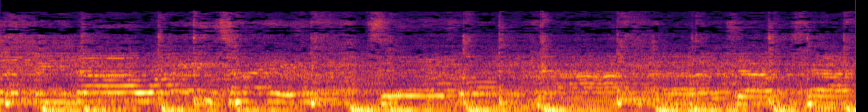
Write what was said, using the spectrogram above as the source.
มันไม่น่าไว้ใจเธอต้องการอะไรจากฉัน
